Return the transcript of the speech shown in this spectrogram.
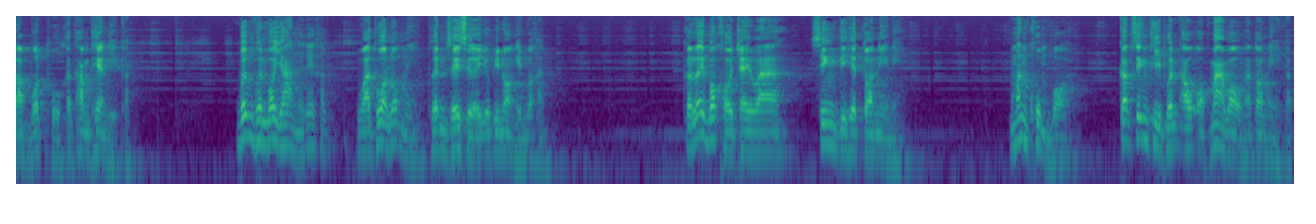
รับบทถูกกระทำแท่นอีกครับ เบิ้งเพิ่นบ่ย่านเลยเด้ครับ ว่าทั่วโลกนี่เพิ่นเสือๆอยู่พี่น้องเห็นบ่ครับก็เลยบ่เข้าใจว่าสิ่งที่เฮ็ดตอนนี้นี่ มันคุ้มบ่กับสิ่งที่เพิ่นเอาออกมาเว้านะตอนนี้ครับ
